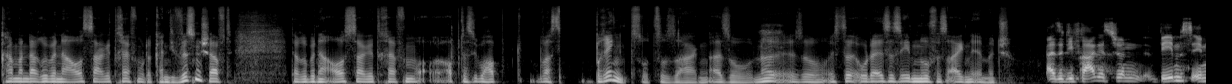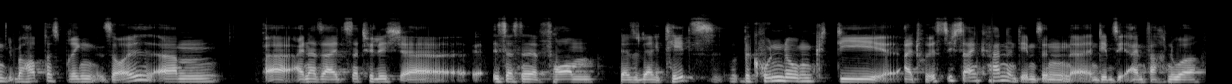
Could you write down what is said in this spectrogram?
kann man darüber eine Aussage treffen oder kann die Wissenschaft darüber eine Aussage treffen, ob das überhaupt was bringt sozusagen. Also, ne, also ist das, oder ist es eben nur fürs eigene Image? Also die Frage ist schon, wem es eben überhaupt was bringen soll. Ähm, äh, einerseits natürlich äh, ist das eine Form der Solidaritätsbekundung, die altruistisch sein kann, in dem Sinn, äh, in dem sie einfach nur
